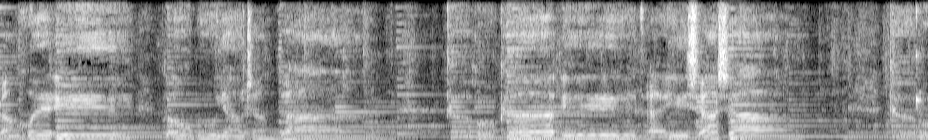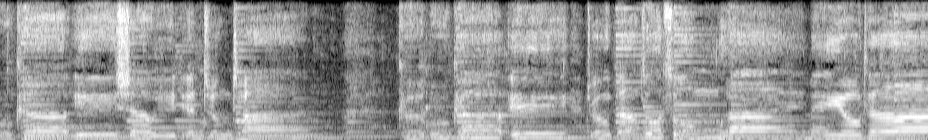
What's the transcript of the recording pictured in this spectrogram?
让回忆都不要长大？可不可以再一下下？可不可以少一点挣扎？可不可以就当作从来没有他？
